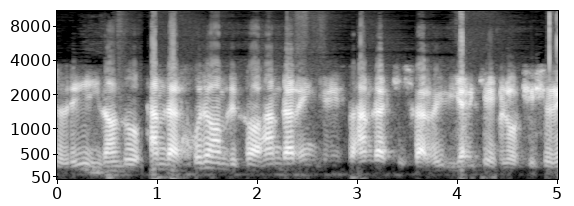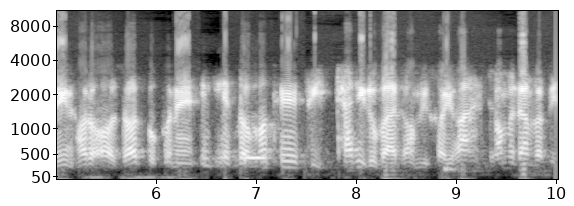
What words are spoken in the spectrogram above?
شده ایران رو هم در خود آمریکا هم در انگلیس و هم در کشورهای دیگری که بلوکه شده اینها رو آزاد بکنه یک اقدامات پیشتری رو بعد آمریکایی ها انجام بدن و به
